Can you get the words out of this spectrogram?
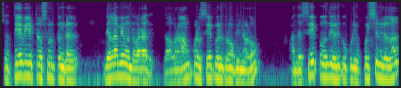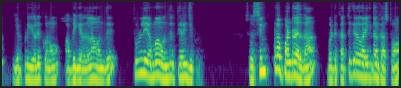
ஸோ தேவையற்ற சுருக்கங்கள் இதெல்லாமே வந்து வராது. அவர் ஆம்கோல் ஷேப் எடுக்கிறோம் அப்படின்னாலும் அந்த ஷேப்பை வந்து எடுக்கக்கூடிய பொசிஷன்கள்லாம் எப்படி எடுக்கணும் அப்படிங்கிறதெல்லாம் வந்து துல்லியமாக வந்து தெரிஞ்சுக்கணும். ஸோ சிம்பிளாக பண்ணுறது தான் பட் கற்றுக்கிற வரைக்கும் தான் கஷ்டம்.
